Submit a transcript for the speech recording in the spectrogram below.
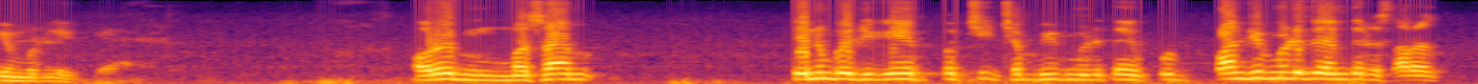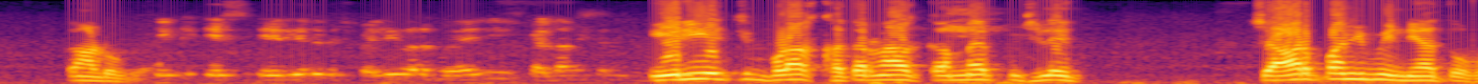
ਪੇਮੈਂਟ ਲੈ ਕੇ ਆਇਆ। ਔਰ ਇਹ ਮਸਾਂ 3 ਵਜ ਗਏ 25 26 ਮਿੰਟ ਤੇ ਕੋਈ 5 ਮਿੰਟ ਦੇ ਅੰਦਰ ਸਾਰਾ ਕਾਂਡ ਹੋ ਗਿਆ। ਇਸ ਏਰੀਆ ਦੇ ਵਿੱਚ ਪਹਿਲੀ ਵਾਰ ਹੋਇਆ ਜੀ ਪਹਿਲਾਂ ਵੀ ਏਰੀਏ 'ਚ ਬੜਾ ਖਤਰਨਾਕ ਕੰਮ ਹੈ ਪਿਛਲੇ 4-5 ਮਹੀਨਿਆਂ ਤੋਂ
